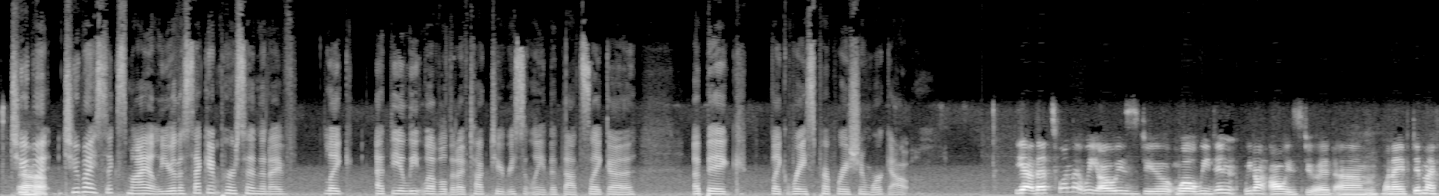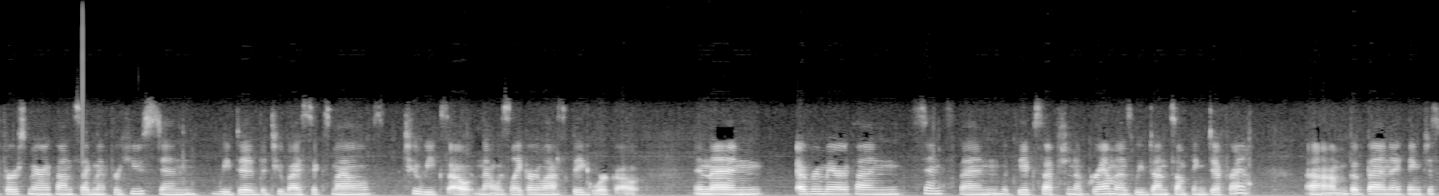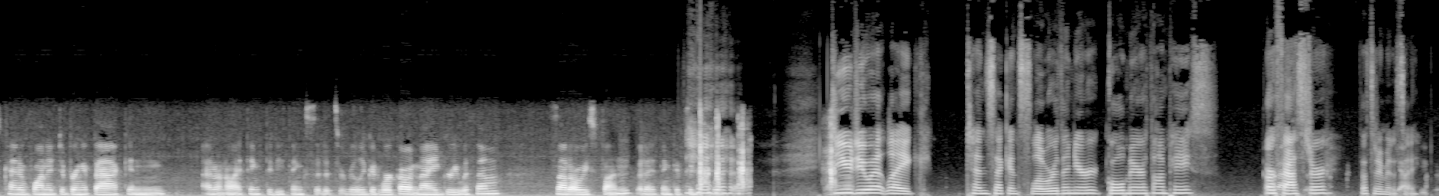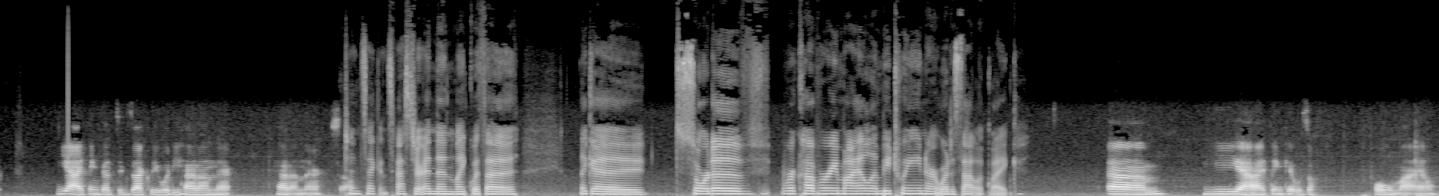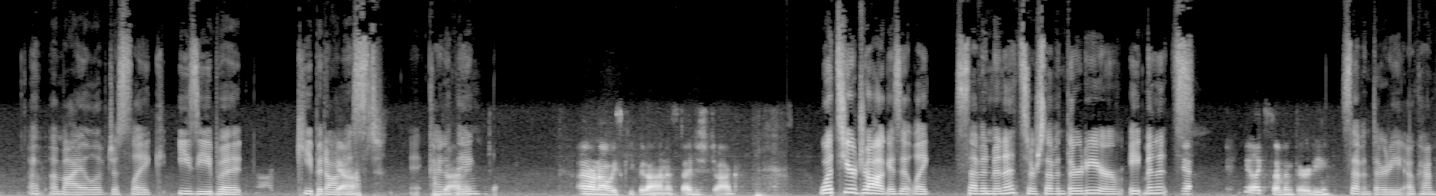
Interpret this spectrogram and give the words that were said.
Two uh, by two by six mile. You're the second person that I've like at the elite level that I've talked to recently that that's like a a big like race preparation workout. Yeah, that's one that we always do. Well, we didn't. We don't always do it. Um, when I did my first marathon segment for Houston, we did the two by six miles two weeks out, and that was like our last big workout. And then every marathon since then, with the exception of grandma's, we've done something different. Um, but Ben, I think, just kind of wanted to bring it back, and I don't know. I think that he thinks that it's a really good workout, and I agree with him. It's not always fun, but I think it's a good workout. Do you do it like ten seconds slower than your goal marathon pace, or faster? faster? That's what I meant to Yeah, say. yeah, I think that's exactly what he had on there. Had on there. So 10 seconds faster and then like with a like a sort of recovery mile in between or what does that look like um, yeah, I think it was a full mile. a, a mile of just like easy but keep it honest eh, kind of thing I don't always keep it honest. I just jog. What's your jog? Is it like seven minutes or 7.30 or eight minutes? Yeah. Maybe like seven thirty. 7.30 okay. All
